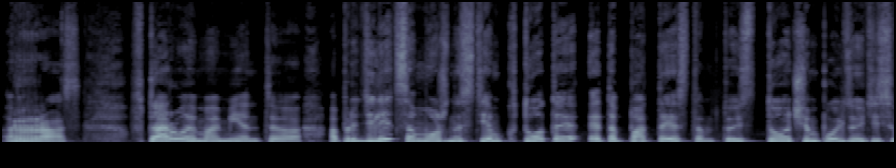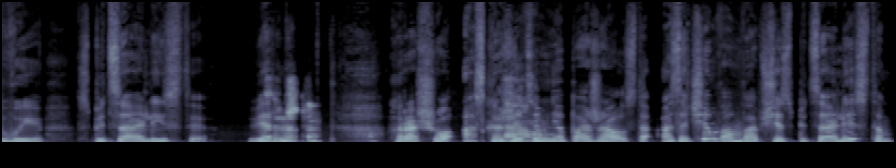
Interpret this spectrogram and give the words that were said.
раз. Второй момент. Э, определиться можно с тем, кто ты, это по тестам. То есть то, чем пользуетесь вы, специалисты верно? Совершенно. Хорошо. А скажите да. мне, пожалуйста, а зачем вам вообще специалистам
